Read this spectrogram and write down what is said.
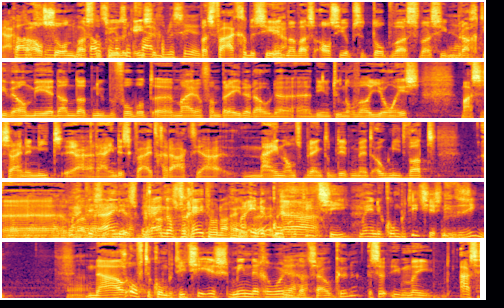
ja, Carlson was Carlson natuurlijk was in vaak zijn, was vaak geblesseerd, ja. maar was, als hij op zijn top was, was hij, bracht hij wel meer dan dat nu bijvoorbeeld uh, Myron van Brederode, uh, die natuurlijk nog wel jong is. Maar ze zijn er niet, ja, Reinders kwijtgeraakt. Ja, Mijnans brengt op dit moment ook niet wat uh, wat Reinders, Reinders vergeten we nog even. Maar in de competitie, maar in de competitie is niet te zien. Ja. Nou, dus of de competitie is minder geworden, ja. dat zou kunnen. AZ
